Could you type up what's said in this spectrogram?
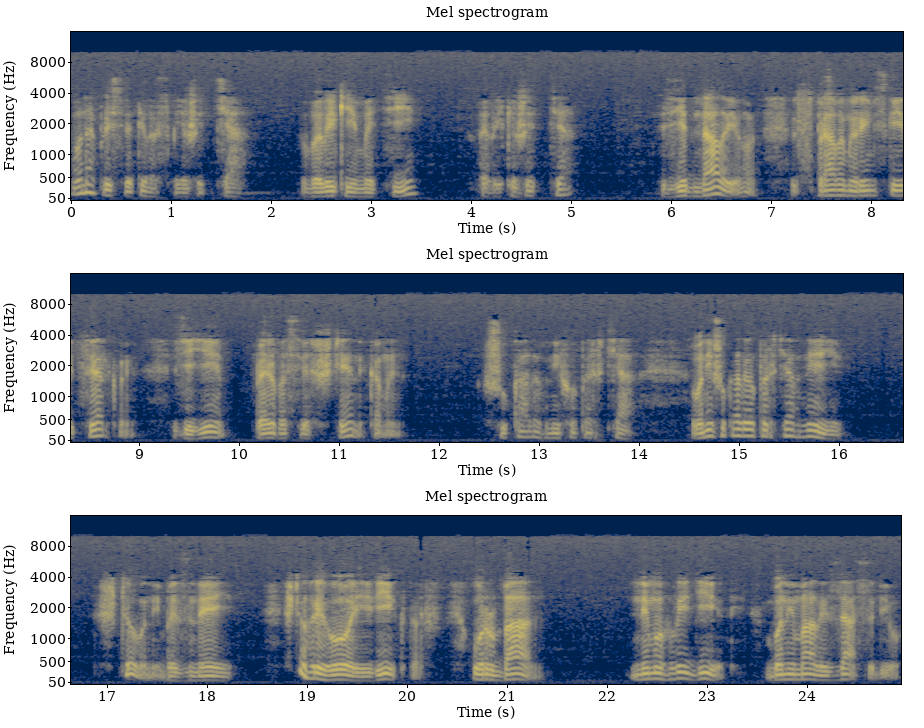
вона присвятила своє життя. Великій меті велике життя з'єднала його з справами Римської церкви, з її первосвящениками, шукала в них опертя. Вони шукали опертя в неї. Що вони без неї? Що Григорій, Віктор, Урбан не могли діяти, бо не мали засобів.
